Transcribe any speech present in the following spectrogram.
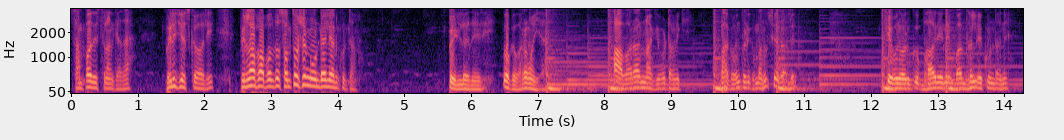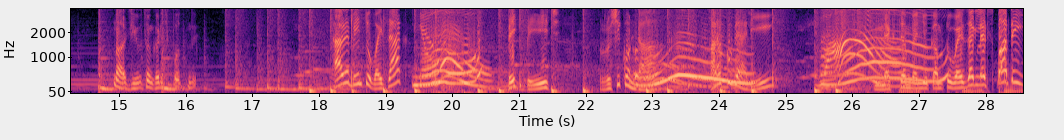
సంపాదిస్తున్నాను కదా. పెళ్ళి చేసుకోవాలి. పిల్లా పాపలతో సంతోషంగా ఉండాలి అనుకుంటాను. పెళ్ళి అనేది ఒక వరం అయ్యా. ఆ వరాన్ని నాకు ఇవ్వడానికి భగవంతుడికి మనసే రాలేదు. చివరి వరకు భార్య అనే బంధం లేకుండానే నా జీవితం గడిచిపోతుంది. Have you been to Vizag big beach Rushikonda Araku valley next time when you come to Vizag let's party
